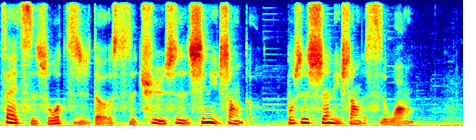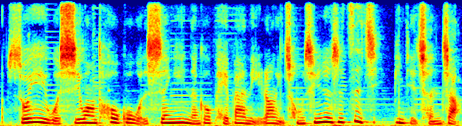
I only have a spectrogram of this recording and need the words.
在此所指的死去是心理上的，不是生理上的死亡。所以，我希望透过我的声音，能够陪伴你，让你重新认识自己，并且成长，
